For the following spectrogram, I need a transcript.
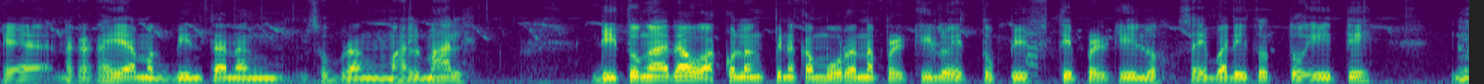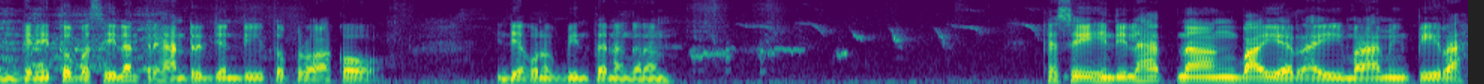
Kaya nakakahiya magbenta ng sobrang mahal-mahal. Dito nga daw, ako lang pinakamura na per kilo eh, 250 per kilo. Sa iba dito, 280. Mm, Ganito, basilan, 300 yan dito. Pero ako, hindi ako nagbenta ng ganon. Kasi hindi lahat ng buyer ay maraming pira.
